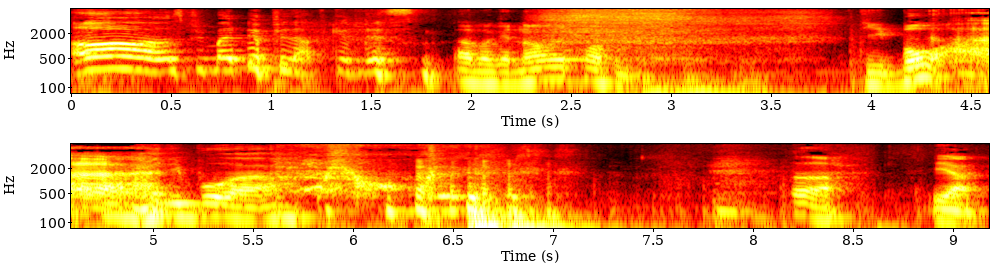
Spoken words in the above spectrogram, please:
oh, ist mir mein Nippel abgerissen. Aber genau getroffen. Die Boa. Ah, die Boa. ah, ja.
